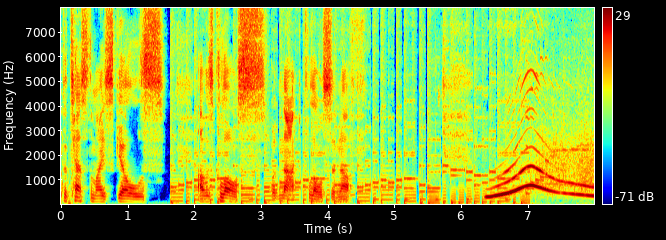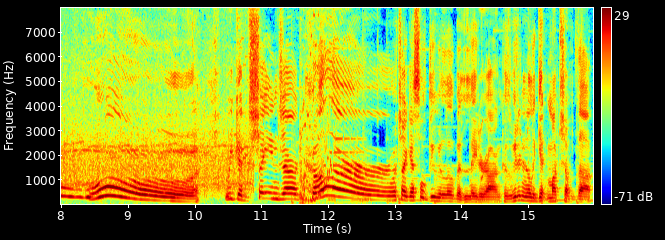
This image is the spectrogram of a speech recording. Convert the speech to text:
to test my skills. I was close, but not close enough. Ooh! We could change our color! Which I guess we'll do a little bit later on, because we didn't really get much of the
